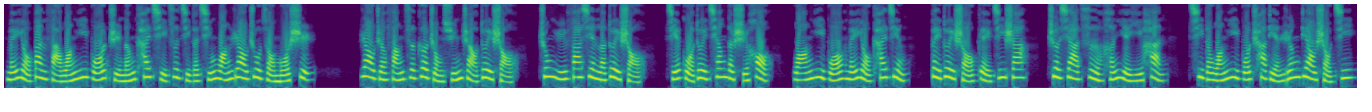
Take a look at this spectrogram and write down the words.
没有办法，王一博只能开启自己的秦王绕柱走模式，绕着房子各种寻找对手，终于发现了对手。结果对枪的时候，王一博没有开镜。被对手给击杀，这下子很也遗憾，气得王一博差点扔掉手机。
